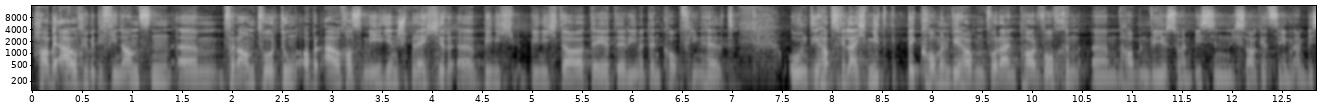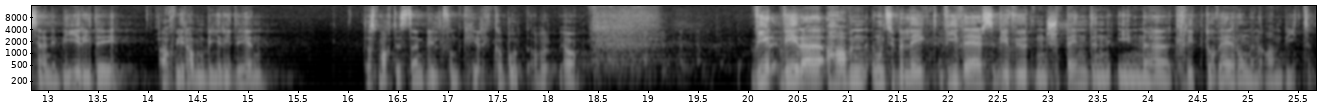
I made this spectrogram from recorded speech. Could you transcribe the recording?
habe auch über die Finanzen ähm, Verantwortung, aber auch als Mediensprecher äh, bin, ich, bin ich da der, der immer den Kopf hinhält. Und ihr habt es vielleicht mitbekommen, wir haben vor ein paar Wochen, ähm, haben wir so ein bisschen, ich sage jetzt eben ein bisschen eine Bieridee. Auch wir haben Bierideen. Das macht jetzt ein Bild von Kirche kaputt, aber ja. Wir, wir äh, haben uns überlegt, wie wäre es, wir würden Spenden in äh, Kryptowährungen anbieten.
